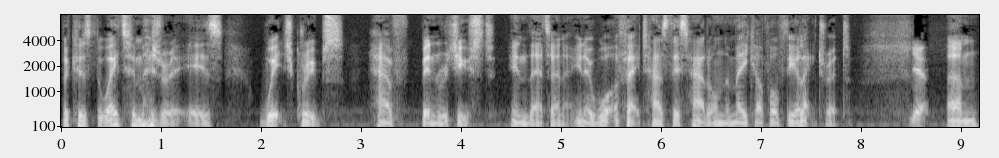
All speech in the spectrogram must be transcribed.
because the way to measure it is which groups have been reduced in their turnout. You know, what effect has this had on the makeup of the electorate? Yeah. Um,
